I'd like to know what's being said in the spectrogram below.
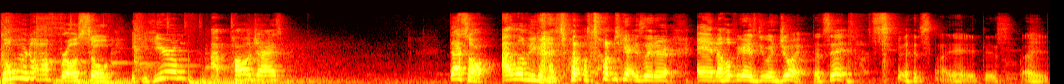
going off, bro. So if you hear them, I apologize. That's all. I love you guys, but I'll talk to you guys later, and I hope you guys do enjoy. That's it. I hate this. I hate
